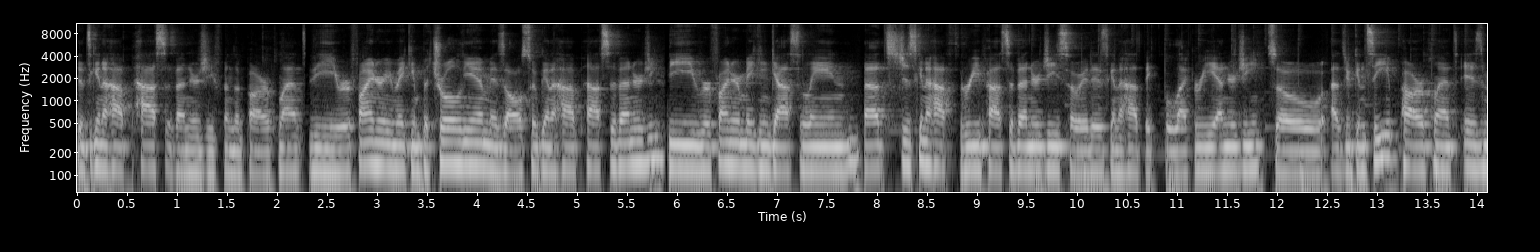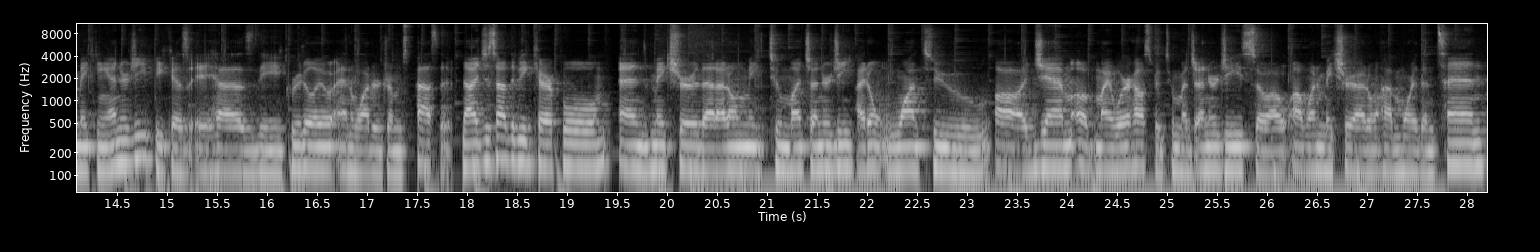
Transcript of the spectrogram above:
it's going to have passive energy from the power plant. The refinery making petroleum is also going to have passive energy. The refinery making gasoline, that's just going to have three passive energy, so it is going to have to collect energy. So as you can see, power plant is making energy because it has the crude oil and water drums passive. Now I just have to be careful and make sure that I don't make too much energy. I don't want to uh, jam up my warehouse with too much energy, so I, I want to make sure I don't have more than 10.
